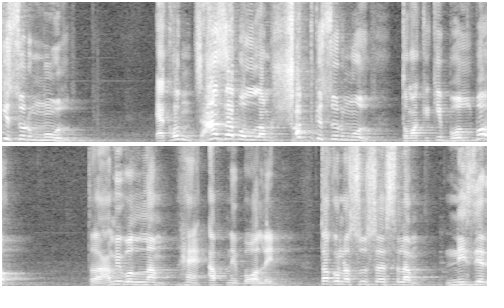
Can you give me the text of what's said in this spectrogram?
কিছুর মূল। এখন যা যা বললাম সব কিছুর মূল। তোমাকে কি বলব? তো আমি বললাম হ্যাঁ আপনি বলেন। তখন রাসুসাল্লাম নিজের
